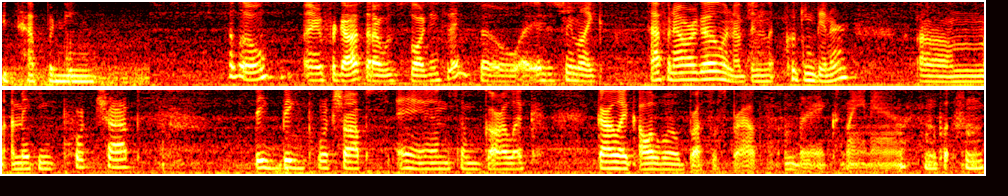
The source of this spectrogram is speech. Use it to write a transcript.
It's happening. Hello, I forgot that I was vlogging today, so I ended stream like half an hour ago and I've been cooking dinner. Um, I'm making pork chops, big, big pork chops and some garlic garlic olive oil Brussels sprouts. I'm very excited. I'm gonna put some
